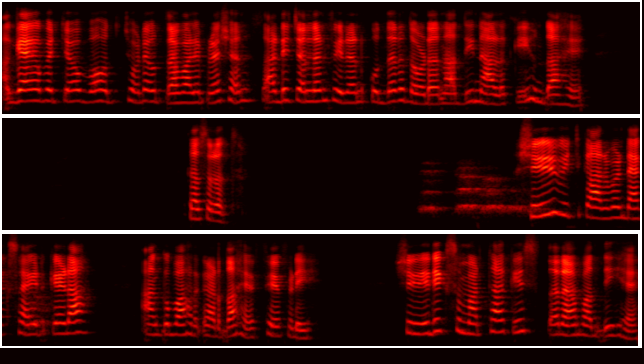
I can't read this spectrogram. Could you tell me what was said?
ਅੱਗੇ ਆਗੇ ਬੱਚੋ ਬਹੁਤ ਛੋਟੇ ਉੱਤਰਾਂ ਵਾਲੇ ਪ੍ਰਸ਼ਨ ਸਾਡੇ ਚੱਲਣ ਫਿਰਨ ਕੁੱਦਣ ਦੌੜਨ ਆਦਿ ਨਾਲ ਕੀ ਹੁੰਦਾ ਹੈ ਕਸਰਤ ਸਰੀਰ ਵਿੱਚ ਕਾਰਬਨ ਡਾਈਆਕਸਾਈਡ ਕਿਹੜਾ ਅੰਗ ਬਾਹਰ ਕੱਢਦਾ ਹੈ ਫੇਫੜੇ ਸਰੀਰਕ ਸਮਰੱਥਾ ਕਿਸ ਤਰ੍ਹਾਂ ਬਣਦੀ ਹੈ?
